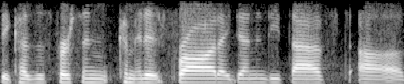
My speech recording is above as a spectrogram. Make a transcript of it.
because this person committed fraud identity theft uh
